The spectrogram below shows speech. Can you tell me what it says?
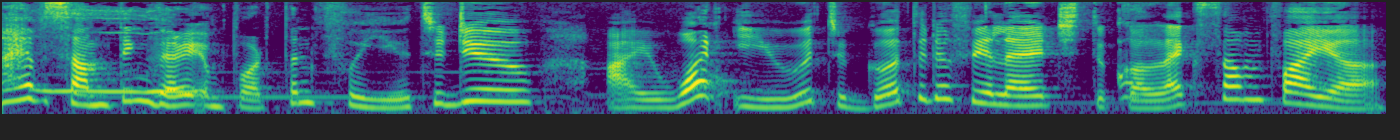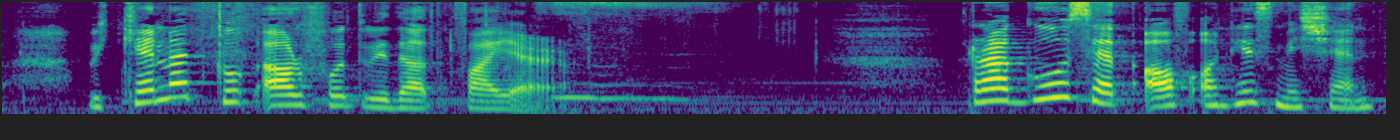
I have something very important for you to do. I want you to go to the village to collect some fire. We cannot cook our food without fire. Ragu set off on his mission.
